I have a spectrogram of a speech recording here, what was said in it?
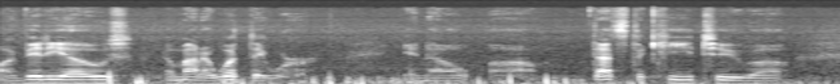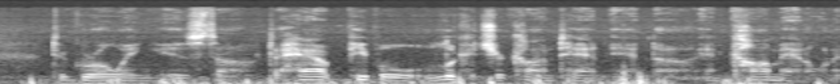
my videos, no matter what they were. You know, um, that's the key to uh, to growing is to, to have people look at your content and uh, and comment on it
